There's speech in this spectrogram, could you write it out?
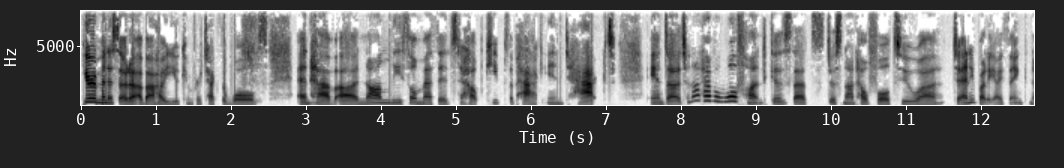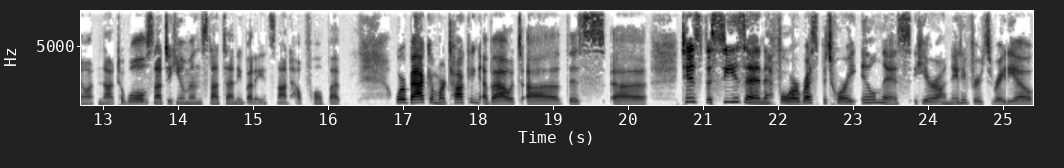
here in Minnesota about how you can protect the wolves and have uh, non lethal methods to help keep the pack intact and uh, to not have a wolf hunt because that's just not helpful to uh, to anybody. I think no, not to wolves, not to humans, not to anybody. It's not helpful, but we're back and we're talking about uh, this. Uh, tis the season for respiratory illness here on Native Roots Radio,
